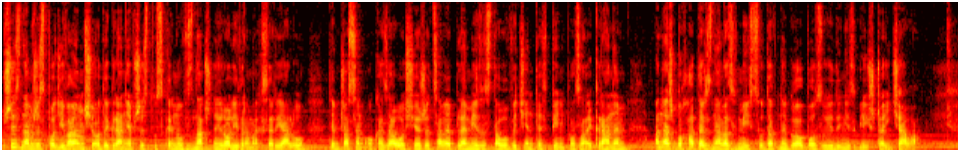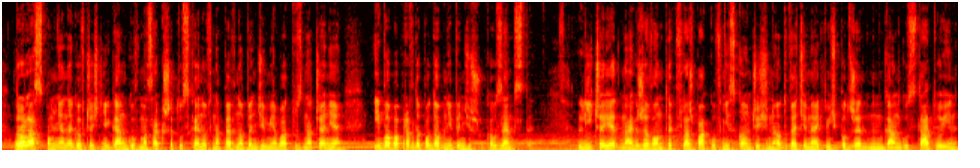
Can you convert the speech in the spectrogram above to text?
Przyznam, że spodziewałem się odegrania przez Tuskenów znacznej roli w ramach serialu, tymczasem okazało się, że całe plemię zostało wycięte w pień poza ekranem, a nasz bohater znalazł w miejscu dawnego obozu jedynie zgliszcza i ciała. Rola wspomnianego wcześniej gangu w masakrze Tuskenów na pewno będzie miała tu znaczenie i Boba prawdopodobnie będzie szukał zemsty. Liczę jednak, że wątek flashbacków nie skończy się na odwecie na jakimś podrzędnym gangu z Tatooine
